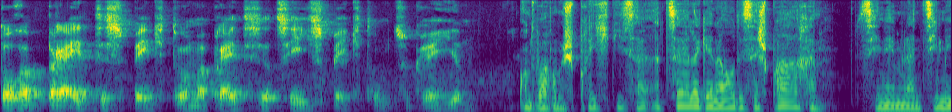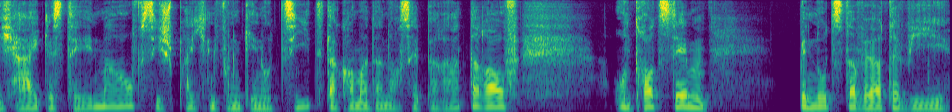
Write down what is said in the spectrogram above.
doch ein breites Spektrum, ein breites Erzählspektrum zu kreieren. Und warum spricht dieser Erzähler genau diese Sprache? Sie nehmen ein ziemlich heikles Thema auf. Sie sprechen von Genozid, da kommen wir dann noch separat darauf. Und trotzdem benutzt er Wörter wie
